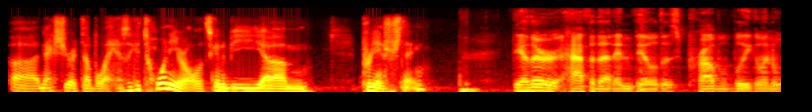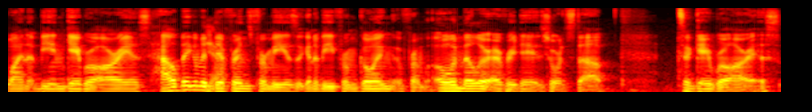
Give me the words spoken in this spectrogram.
uh, next year at Double A. As like a 20 year old, it's going to be um, pretty interesting. The other half of that infield is probably going to wind up being Gabriel Arias. How big of a Yeah. difference for me is it going to be from going from Owen Miller every day at shortstop to Gabriel Arias?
